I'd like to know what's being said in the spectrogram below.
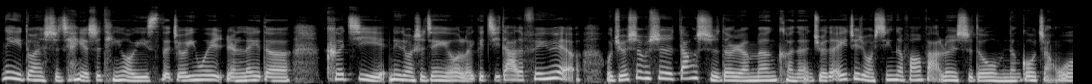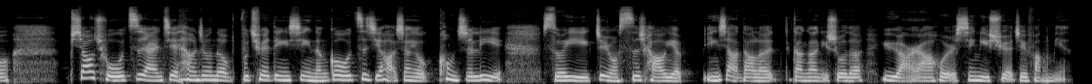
那一段时间也是挺有意思的，就因为人类的科技那段时间也有了一个极大的飞跃。我觉得是不是当时的人们可能觉得，哎，这种新的方法论使得我们能够掌握。消除自然界当中的不确定性，能够自己好像有控制力，所以这种思潮也影响到了刚刚你说的育儿啊或者心理学这方面。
